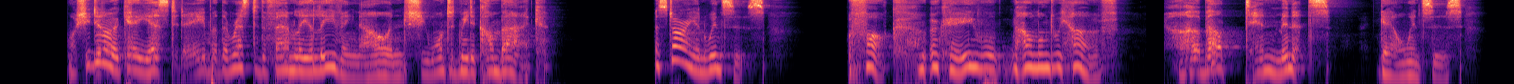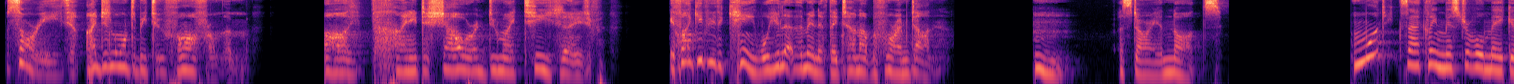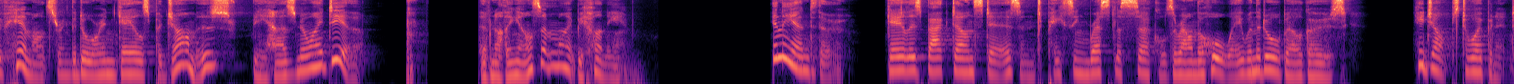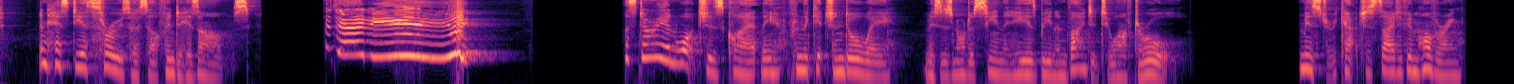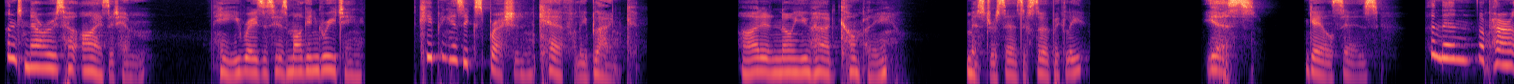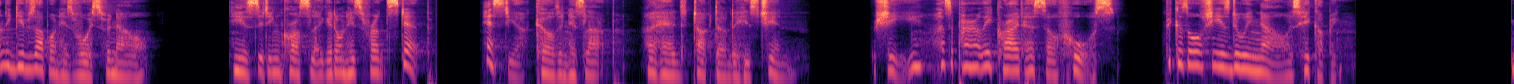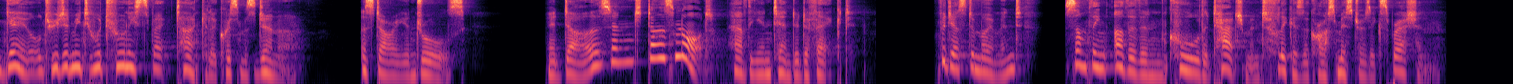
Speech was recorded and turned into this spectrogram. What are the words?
Well, she did okay yesterday, but the rest of the family are leaving now, and she wanted me to come back. Astarion winces. Fuck, okay, well, how long do we have? About ten minutes, Gale winces. Sorry, I didn't want to be too far from them. Uh, I need to shower and do my teeth. If I give you the key, will you let them in if they turn up before I'm done? Hmm. Astarion nods. What exactly Mystra will make of him answering the door in Gale's pajamas, he has no idea. if nothing else, it might be funny. In the end, though, Gale is back downstairs and pacing restless circles around the hallway when the doorbell goes. He jumps to open it, and Hestia throws herself into his arms. Daddy! Astarion watches quietly from the kitchen doorway. This is not a scene that he has been invited to after all. Mystra catches sight of him hovering and narrows her eyes at him. He raises his mug in greeting, keeping his expression carefully blank. I didn't know you had company, Mystra says acerbically. Yes, Gale says, and then apparently gives up on his voice for now. He is sitting cross legged on his front step, Hestia curled in his lap, her head tucked under his chin. She has apparently cried herself hoarse, because all she is doing now is hiccuping. Gale treated me to a truly spectacular Christmas dinner, Astarion drawls. It does and does not have the intended effect. For just a moment, Something other than cool detachment flickers across Mystra's expression.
